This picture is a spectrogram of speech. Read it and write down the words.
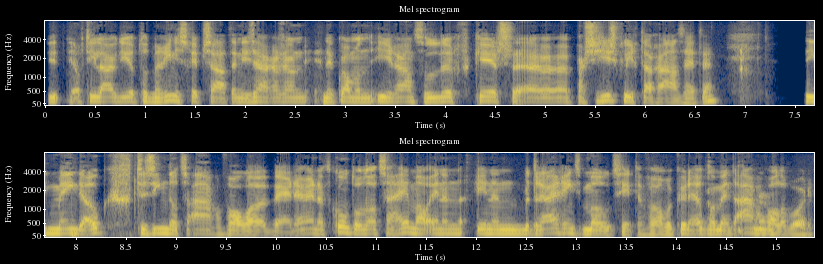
die- of die lui die op dat marineschip zaten en die zagen zo'n. Er kwam een Iraanse luchtverkeers eh, aanzetten. Die meenden ook te zien dat ze aangevallen werden. En dat komt omdat ze helemaal in een, in een bedreigingsmode zitten. Van we kunnen elk moment aangevallen worden.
